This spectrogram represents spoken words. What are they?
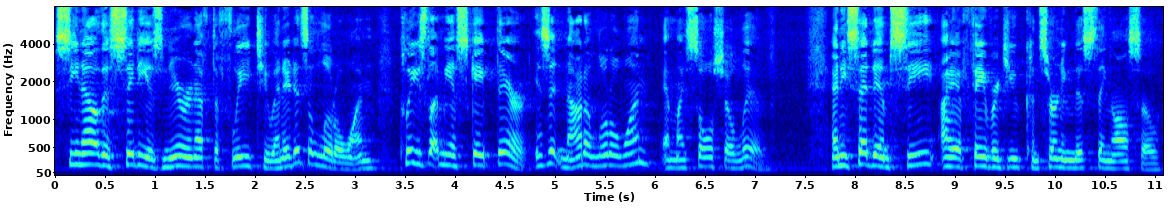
See now, this city is near enough to flee to, and it is a little one. Please let me escape there. Is it not a little one? And my soul shall live. And he said to him, See, I have favored you concerning this thing also,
